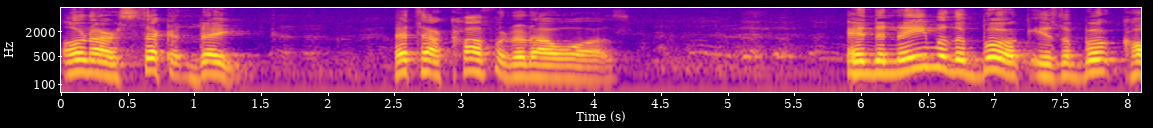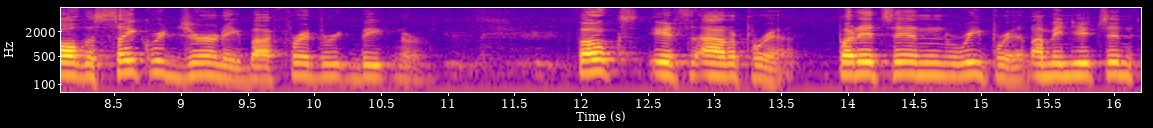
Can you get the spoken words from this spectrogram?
on our second date. That's how confident I was. And the name of the book is a book called The Sacred Journey by Frederick Buechner. Folks, it's out of print, but it's in reprint. I mean, it's in,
